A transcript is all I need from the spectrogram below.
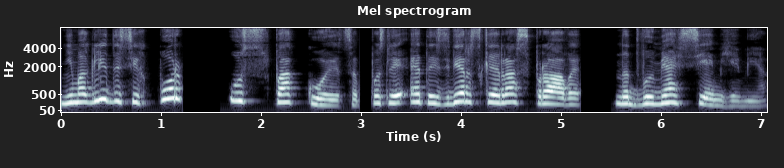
не могли до сих пор успокоиться после этой зверской расправы над двумя семьями.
